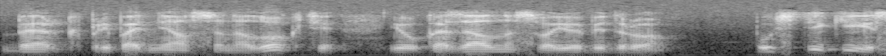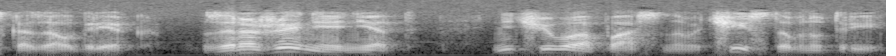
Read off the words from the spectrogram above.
Берг приподнялся на локте и указал на свое бедро. «Пустяки», — сказал грек. «Заражения нет. Ничего опасного. Чисто внутри.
